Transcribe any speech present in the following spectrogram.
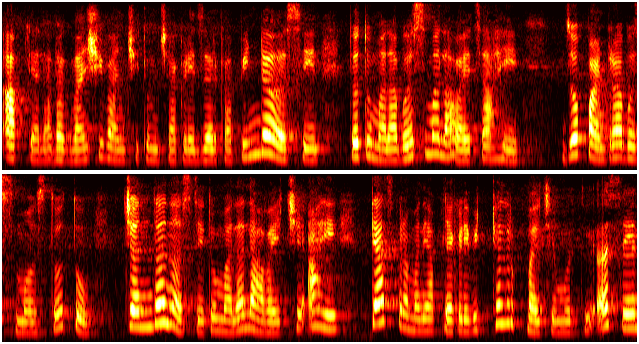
आपल्याला भगवान शिवांची तुमच्याकडे जर का पिंड असेल तर तुम्हाला भस्म लावायचा आहे. जो पांढरा भस्म असतो तो चंदन असते तुम्हाला लावायचे आहे. त्याचप्रमाणे आपल्याकडे विठ्ठल रुक्माईची मूर्ती असेल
